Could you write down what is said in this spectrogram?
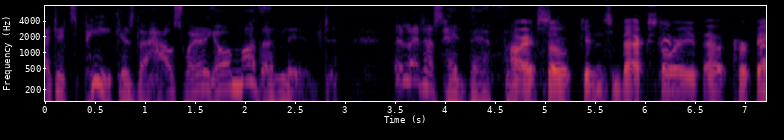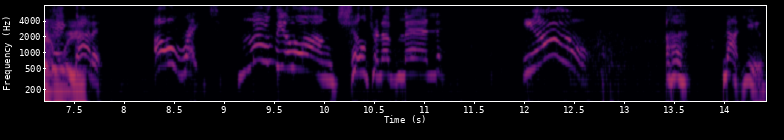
At its peak is the house where your mother lived. Let us head there first. All right, so getting some backstory about her family. Okay, got it. All right, mosey along, children of men. Yeah. Uh, not you.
